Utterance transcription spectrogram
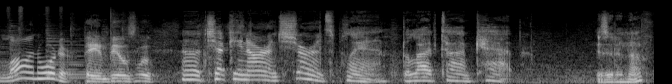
Law and Order. Paying bills, Lou? Uh, checking our insurance plan, the lifetime cap. Is it enough?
